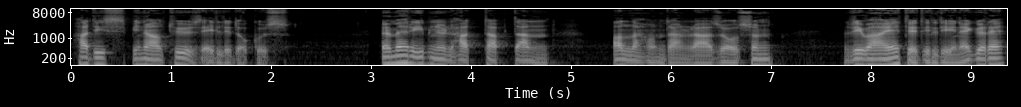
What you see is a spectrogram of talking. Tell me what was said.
Hadis 1659. Ömer İbnül Hattab'dan Allah ondan razı olsun rivayet edildiğine göre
